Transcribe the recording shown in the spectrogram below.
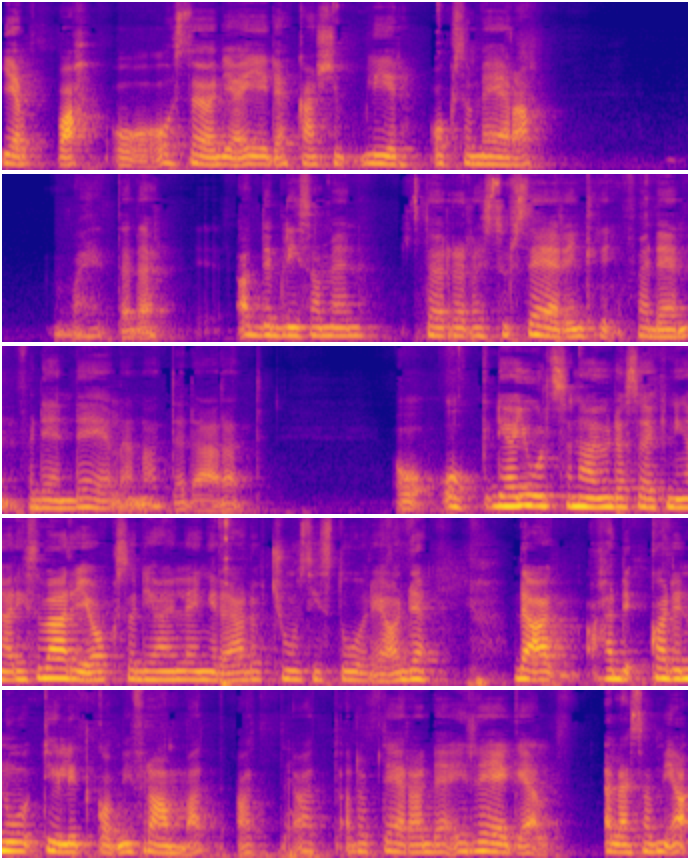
hjälpa och, och stödja i det kanske blir också mera, vad heter det, att det blir som en större resursering för den, för den delen. Att det där att, och, och de har gjort sådana här undersökningar i Sverige också, de har en längre adoptionshistoria och det, där hade, har det nog tydligt kommit fram att, att, att adopterade i regel, eller som jag,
